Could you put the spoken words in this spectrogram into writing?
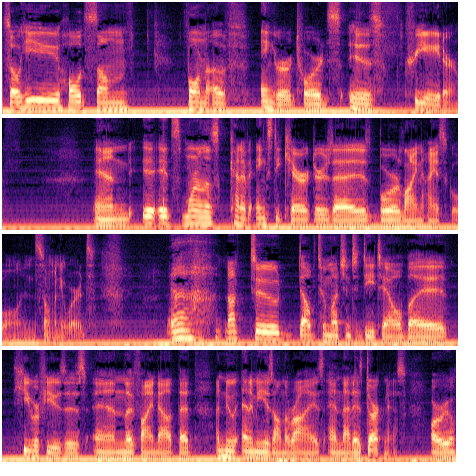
So he holds some form of anger towards his creator. And it, it's one of those kind of angsty characters that is borderline high school in so many words. Uh, not to delve too much into detail, but he refuses, and they find out that a new enemy is on the rise, and that is darkness, or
